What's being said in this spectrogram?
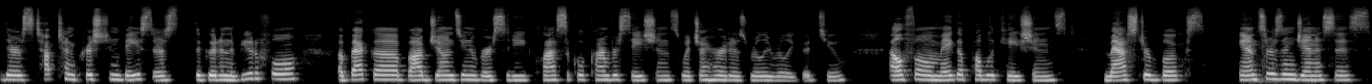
there's top 10 Christian based, there's The Good and the Beautiful, Abeka, Bob Jones University, Classical Conversations, which I heard is really, really good too, Alpha Omega Publications, Master Books, Answers in Genesis,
